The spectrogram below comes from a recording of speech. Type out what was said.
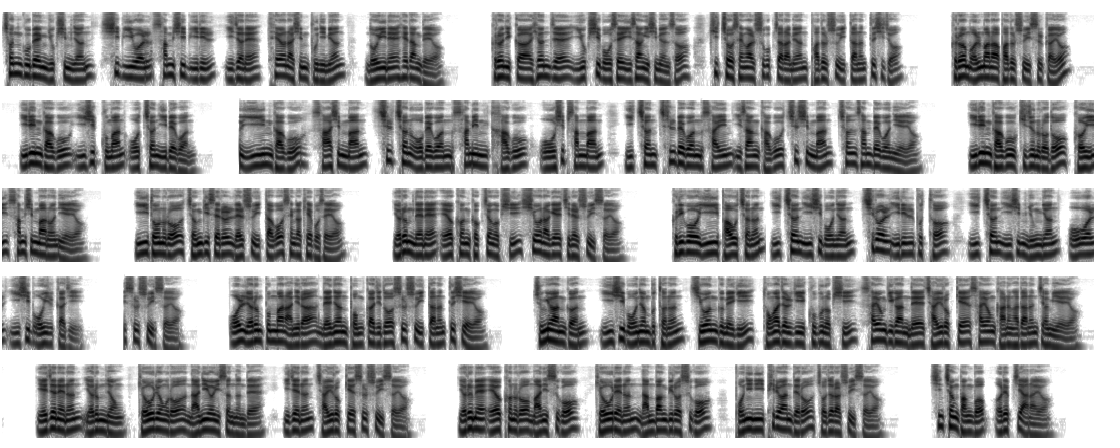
1960년 12월 31일 이전에 태어나신 분이면 노인에 해당돼요. 그러니까 현재 65세 이상이시면서 기초생활수급자라면 받을 수 있다는 뜻이죠. 그럼 얼마나 받을 수 있을까요? 1인 가구 29만 5,200원, 2인 가구 40만 7,500원, 3인 가구 53만 2,700원, 4인 이상 가구 70만 1,300원이에요. 1인 가구 기준으로도 거의 30만 원이에요. 이 돈으로 전기세를 낼 수 있다고 생각해 보세요. 여름 내내 에어컨 걱정 없이 시원하게 지낼 수 있어요. 그리고 이 바우처는 2025년 7월 1일부터 2026년 5월 25일까지 쓸 수 있어요. 올 여름뿐만 아니라 내년 봄까지도 쓸 수 있다는 뜻이에요. 중요한 건 25년부터는 지원 금액이 동아절기 구분 없이 사용기간 내 자유롭게 사용 가능하다는 점이에요. 예전에는 여름용, 겨울용으로 나뉘어 있었는데 이제는 자유롭게 쓸 수 있어요. 여름에 에어컨으로 많이 쓰고 겨울에는 난방비로 쓰고 본인이 필요한 대로 조절할 수 있어요. 신청 방법 어렵지 않아요.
